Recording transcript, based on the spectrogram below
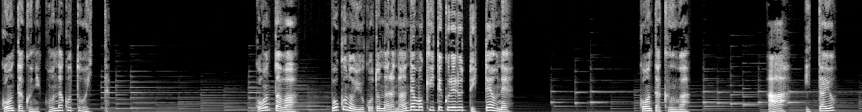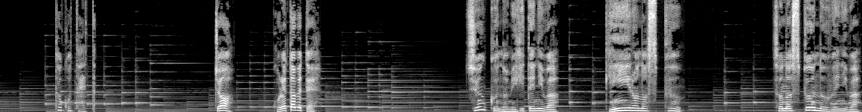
ゴンタ君にこんなことを言った。ゴンタは僕の言うことなら何でも聞いてくれるって言ったよね。ゴンタ君は、ああ、言ったよ。と答えた。じゃあ、これ食べて。しゅんくんの右手には銀色のスプーン。そのスプーンの上には、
